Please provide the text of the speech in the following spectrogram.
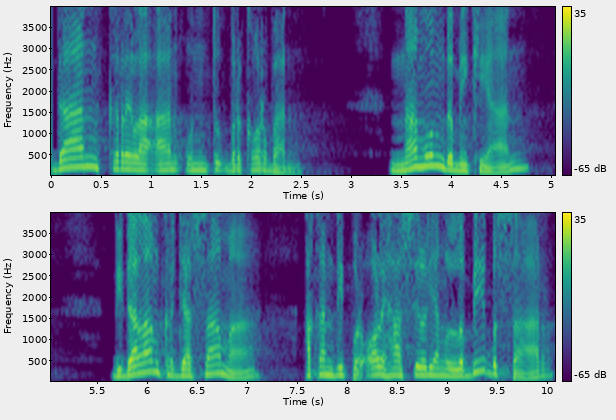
dan kerelaan untuk berkorban. Namun demikian, di dalam kerjasama akan diperoleh hasil yang lebih besar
